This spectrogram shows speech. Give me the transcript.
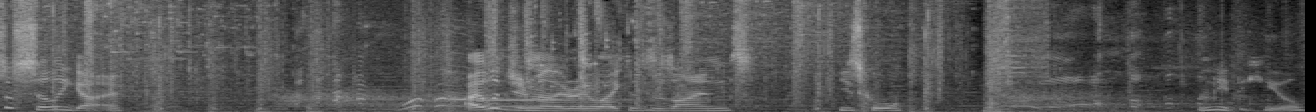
Just a silly guy. I legitimately really like his designs. He's cool. I need to heal.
